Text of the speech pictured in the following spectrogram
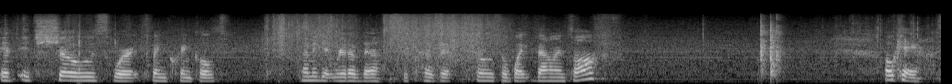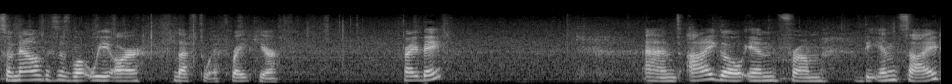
it, it shows where it's been crinkled. Let me get rid of this because it throws the white balance off. Okay so now this is what we are left with right here Babe? And I go in from the inside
